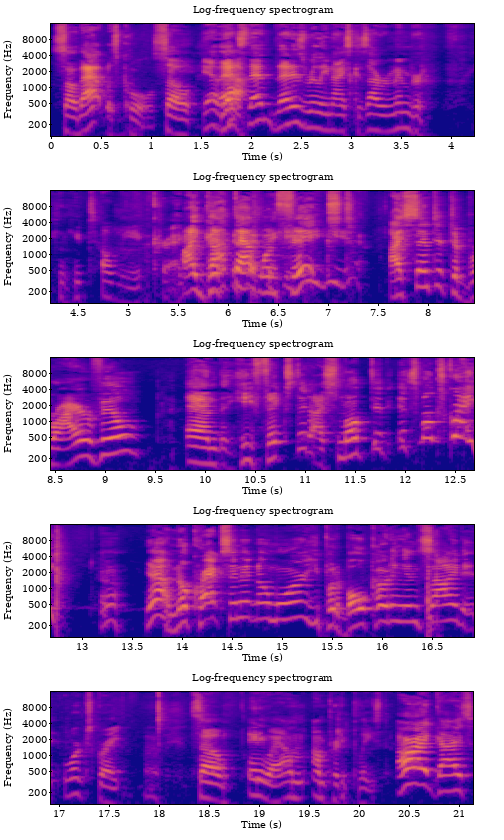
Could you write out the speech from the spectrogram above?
So that was cool. So yeah, that's that. That is really nice because I remember you told me it cracked. I got that one fixed. Yeah. I sent it to Briarville, and he fixed it. I smoked it. It smokes great. Huh. Yeah, no cracks in it no more. You put a bowl coating inside, it works great. So anyway, I'm I'm pretty pleased. All right, guys.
